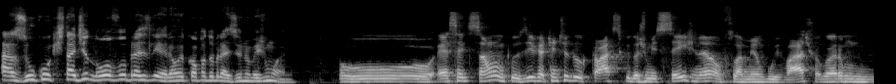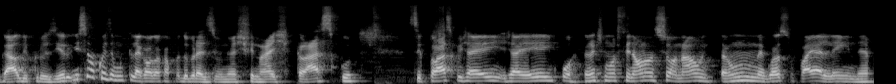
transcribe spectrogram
azul conquistar de novo o Brasileirão e Copa do Brasil no mesmo ano. O... Essa edição, inclusive, já tinha tido o clássico 2006, né? O Flamengo e Vasco, agora um Galo e Cruzeiro. Isso é uma coisa muito legal da Copa do Brasil, né? As finais clássico. Esse clássico já é, já é importante numa final nacional, então o negócio vai além, né?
